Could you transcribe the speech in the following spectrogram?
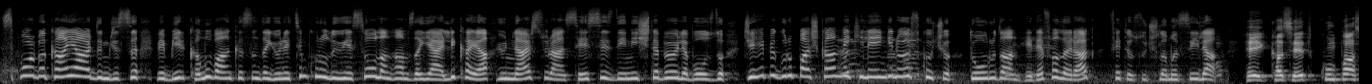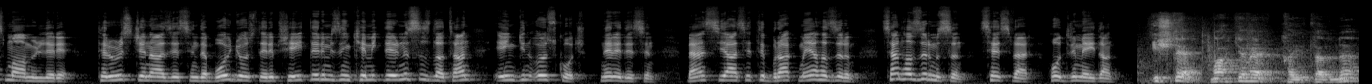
Spor Bakan Yardımcısı ve bir kamu bankasında yönetim kurulu üyesi olan Hamza Yerlikaya günler süren sessizliğini işte böyle bozdu. CHP Grup Başkan Vekili Engin Özkoç'u doğrudan hedef alarak FETÖ suçlamasıyla. Hey kaset kumpas mamulleri. Terörist cenazesinde boy gösterip şehitlerimizin kemiklerini sızlatan Engin Özkoç neredesin? Ben siyaseti bırakmaya hazırım. Sen hazır mısın? Ses ver. Hodri meydan. İşte mahkeme kayıtlarını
